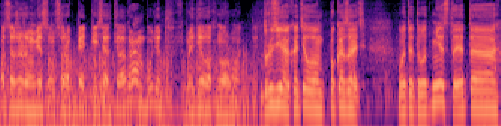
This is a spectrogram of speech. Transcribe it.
пассажиром весом 45-50 килограмм будет в пределах нормы. Друзья, я хотел вам показать вот это вот место. Это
